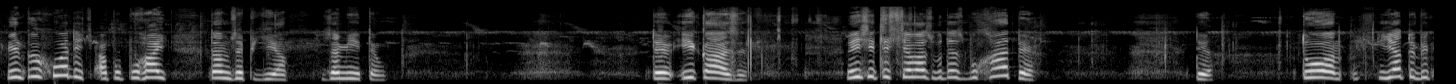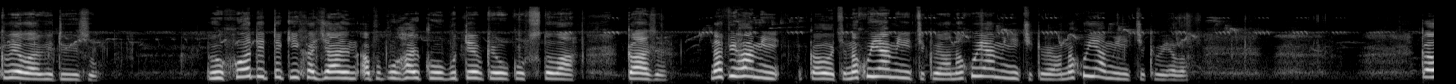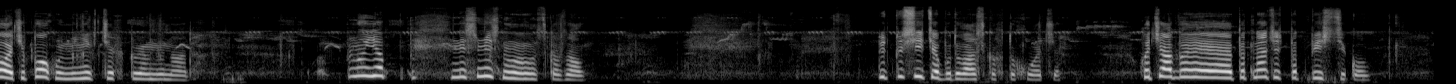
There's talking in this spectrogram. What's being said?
він приходить, а попугай там зап'є. Замітив. І каже, «Ну, якщо ти ще раз будеш бухати, ти, то я тобі крила відріжу. Приходить такий хазяїн, а попугай коло бутилки около стола. Каже, нафіга мені, коротше, нахуя мені ці крила, нахуя мені ці крила, нахуя мені ці крила. Коротше, похуй, мені цих крил не треба. Ну, я не смішно сказав. Підпишіться, будь ласка, хто хоче. Хоча б 15 підписчиків.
